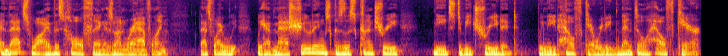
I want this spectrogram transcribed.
And that's why this whole thing is unraveling. That's why we, we have mass shootings, because this country needs to be treated. We need health care. We need mental health care.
